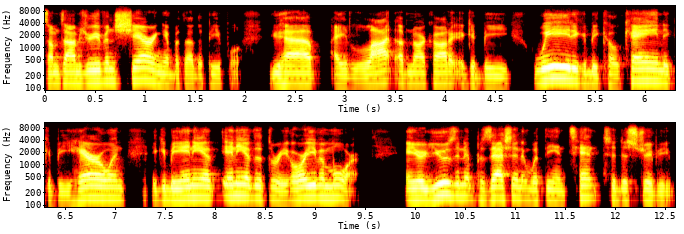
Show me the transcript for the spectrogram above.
Sometimes you're even sharing it with other people. You have a lot of narcotic. It could be weed, it could be cocaine, it could be heroin, it could be any of any of the three, or even more. And you're using it, possession with the intent to distribute.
